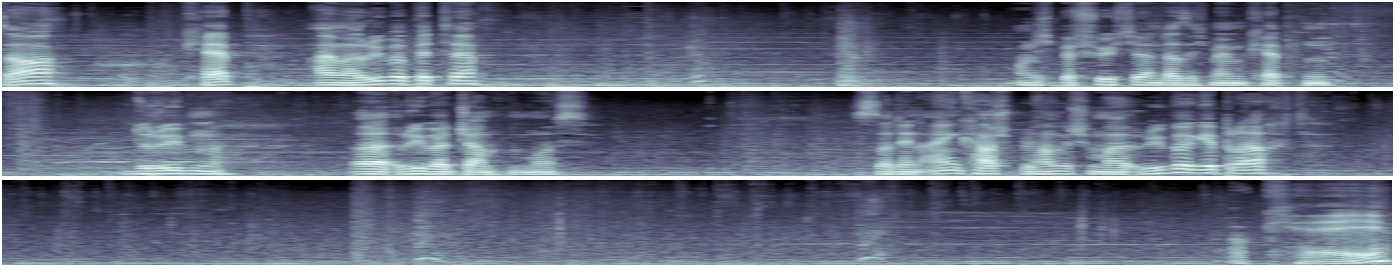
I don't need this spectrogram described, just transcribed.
So. Cap, einmal rüber bitte. Und ich befürchte dann, dass ich mit dem Captain drüben äh, rüber jumpen muss. So, den einen Karspiel haben wir schon mal rübergebracht. Okay.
